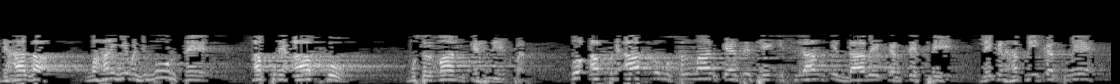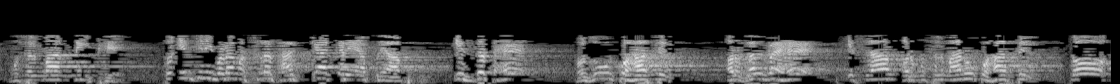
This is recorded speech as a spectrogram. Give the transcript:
لہذا وہاں یہ مجبور تھے اپنے آپ کو مسلمان کہنے پر۔ تو اپنے آپ کو مسلمان کہتے تھے، اسلام کے دعوے کرتے تھے، لیکن حقیقت میں مسلمان نہیں تھے۔ تو ان کے لیے بڑا مسئلہ تھا، کیا کریں اپنے آپ کو؟ عزت ہے، حضور کو حاصل، اور غلبہ ہے، اسلام اور مسلمانوں کو حاصل۔ تو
